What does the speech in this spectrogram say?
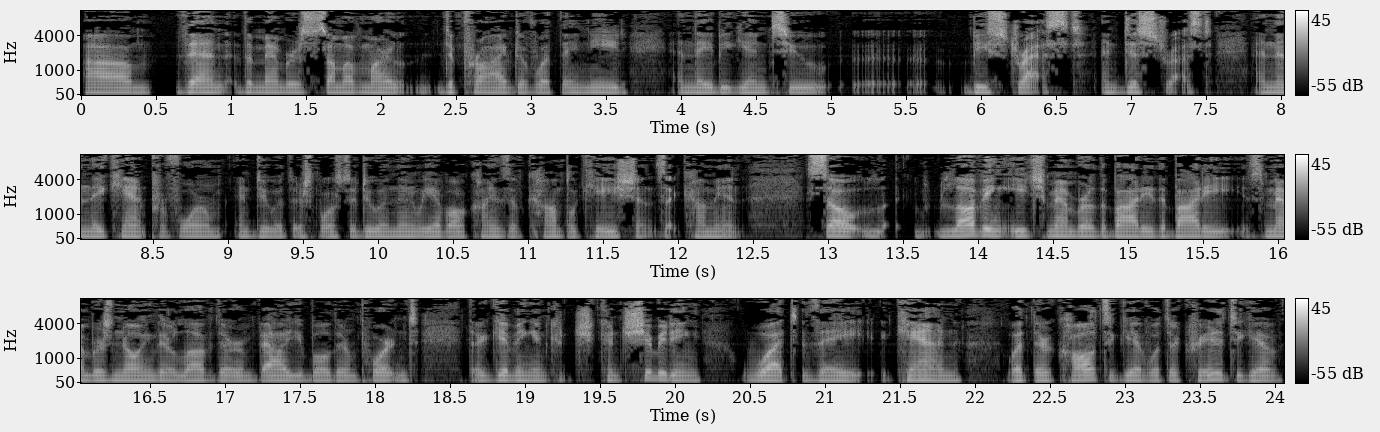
um, then the members, some of them are deprived of what they need, and they begin to uh, be stressed and distressed, and then they can't perform and do what they're supposed to do, and then we have all kinds of complications that come in. So, l- loving each member of the body, the body's members knowing they're loved, they're invaluable, they're important, they're giving and co- contributing what they can, what they're called to give, what they're created to give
